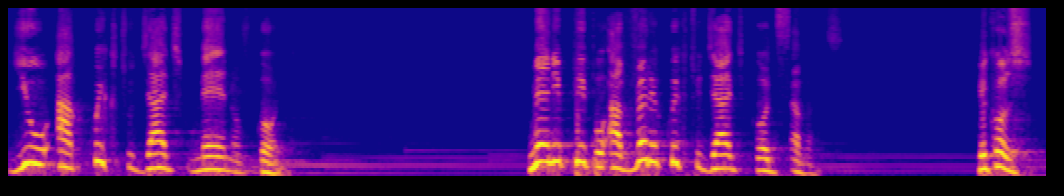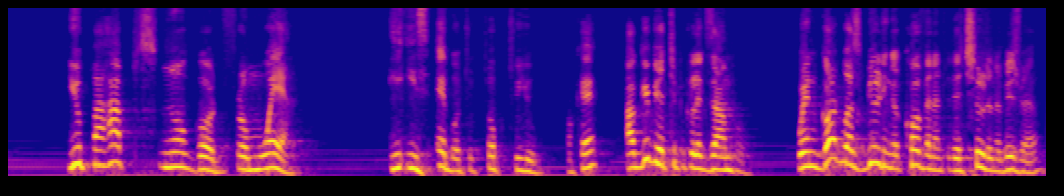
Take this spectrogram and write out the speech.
you are quick to judge men of God. Many people are very quick to judge God's servants because you perhaps know God from where He is able to talk to you. Okay? I'll give you a typical example. When God was building a covenant with the children of Israel,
